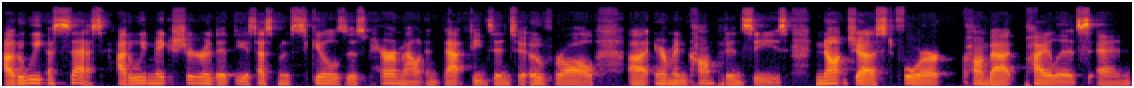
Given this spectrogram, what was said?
How do we assess? How do we make sure that the assessment of skills is paramount and that feeds into overall uh, airman competencies, not just for combat pilots and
